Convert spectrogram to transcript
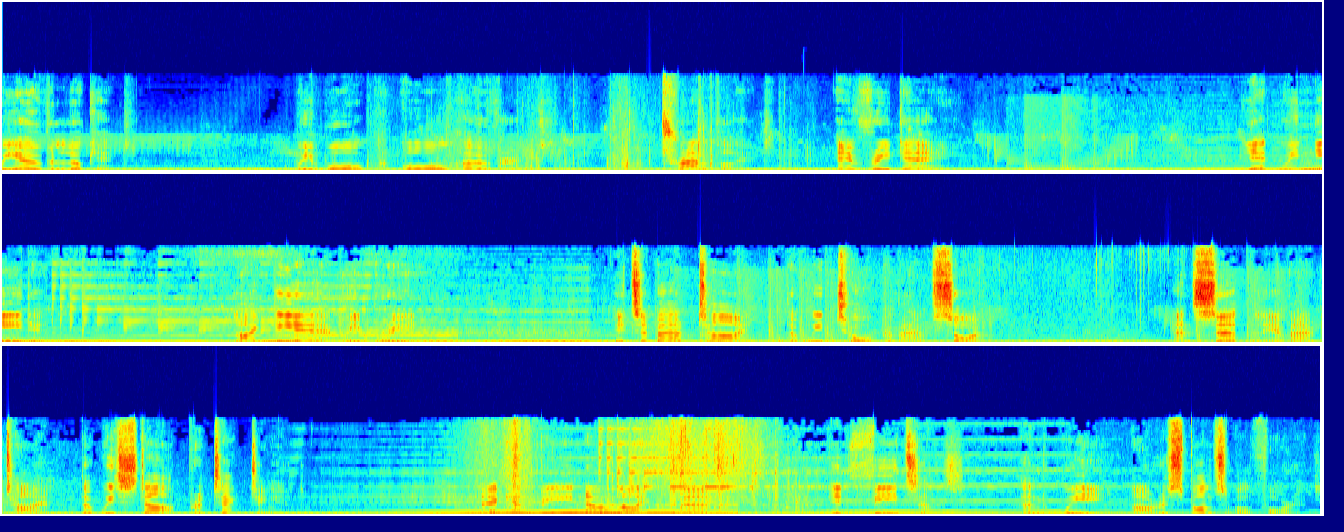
we overlook it. We walk all over it, trample it every day. Yet we need it, like the air we breathe. It's about time that we talk about soil, and certainly about time that we start protecting it. There can be no life without it. It feeds us, and we are responsible for it.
